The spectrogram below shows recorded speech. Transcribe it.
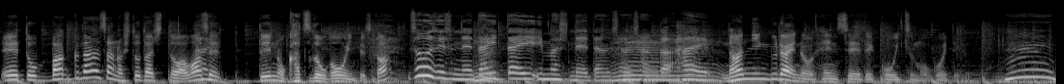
えー、とバックダンサーの人たちと合わせての活動が多いんですか、そうですね。うん。大体いますね、ダンサーさんが。はい。何人ぐらいの編成でこういつも動いてる？うん。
